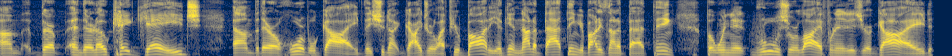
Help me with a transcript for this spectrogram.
Um, they're and they're an okay gauge. Um, but they're a horrible guide. They should not guide your life. Your body, again, not a bad thing. Your body's not a bad thing, but when it rules your life, when it is your guide,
